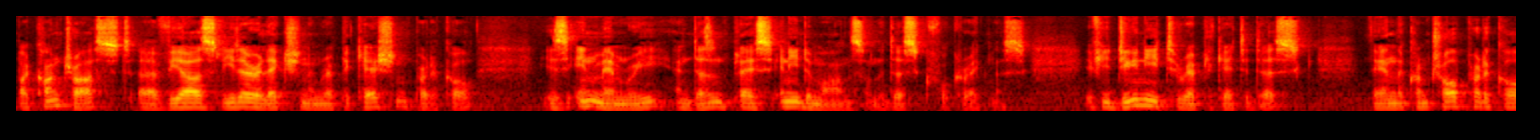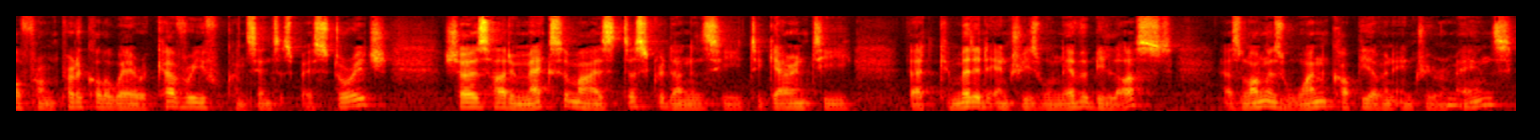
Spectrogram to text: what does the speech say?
By contrast, uh, VR's leader election and replication protocol is in memory and doesn't place any demands on the disk for correctness. If you do need to replicate a disk, then the control protocol from Protocol Aware Recovery for consensus based storage shows how to maximize disk redundancy to guarantee that committed entries will never be lost as long as one copy of an entry remains,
